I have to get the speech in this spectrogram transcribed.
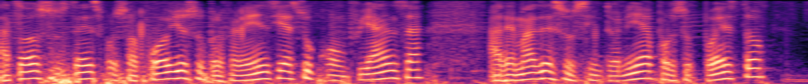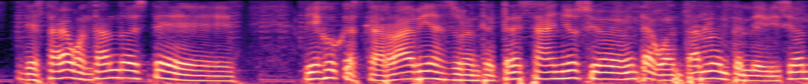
a todos ustedes por su apoyo, su preferencia, su confianza, además de su sintonía, por supuesto, de estar aguantando este viejo cascarrabias durante tres años y obviamente aguantarlo en televisión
